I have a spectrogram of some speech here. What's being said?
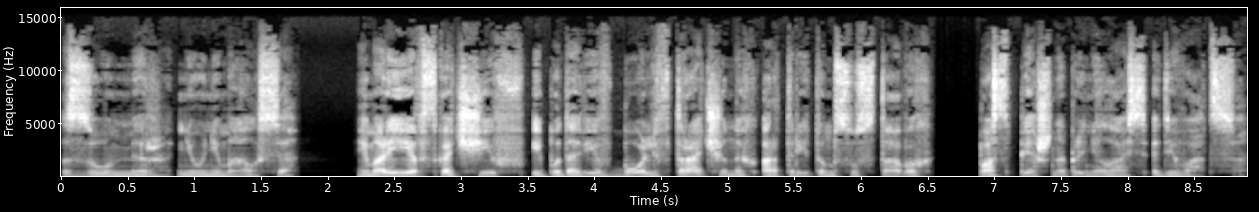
Зуммер не унимался, и Мария, вскочив и подавив боль в траченных артритом суставах, поспешно принялась одеваться.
